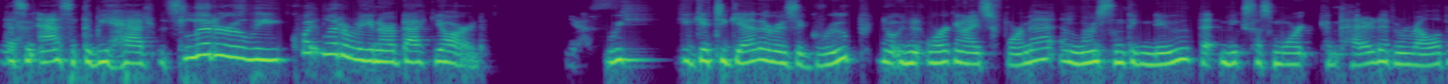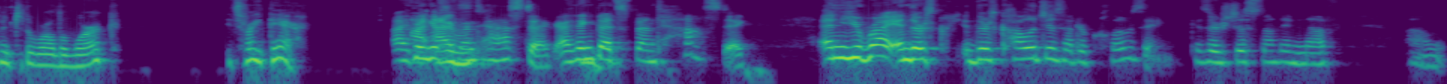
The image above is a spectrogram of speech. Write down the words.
That's yeah. an asset that we have. It's literally, quite literally, in our backyard. Yes. We could get together as a group, you know, in an organized format and learn something new that makes us more competitive and relevant to the world of work. It's right there. I think I, it's I, fantastic. I think that's fantastic and you're right and there's there's colleges that are closing because there's just not enough um,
